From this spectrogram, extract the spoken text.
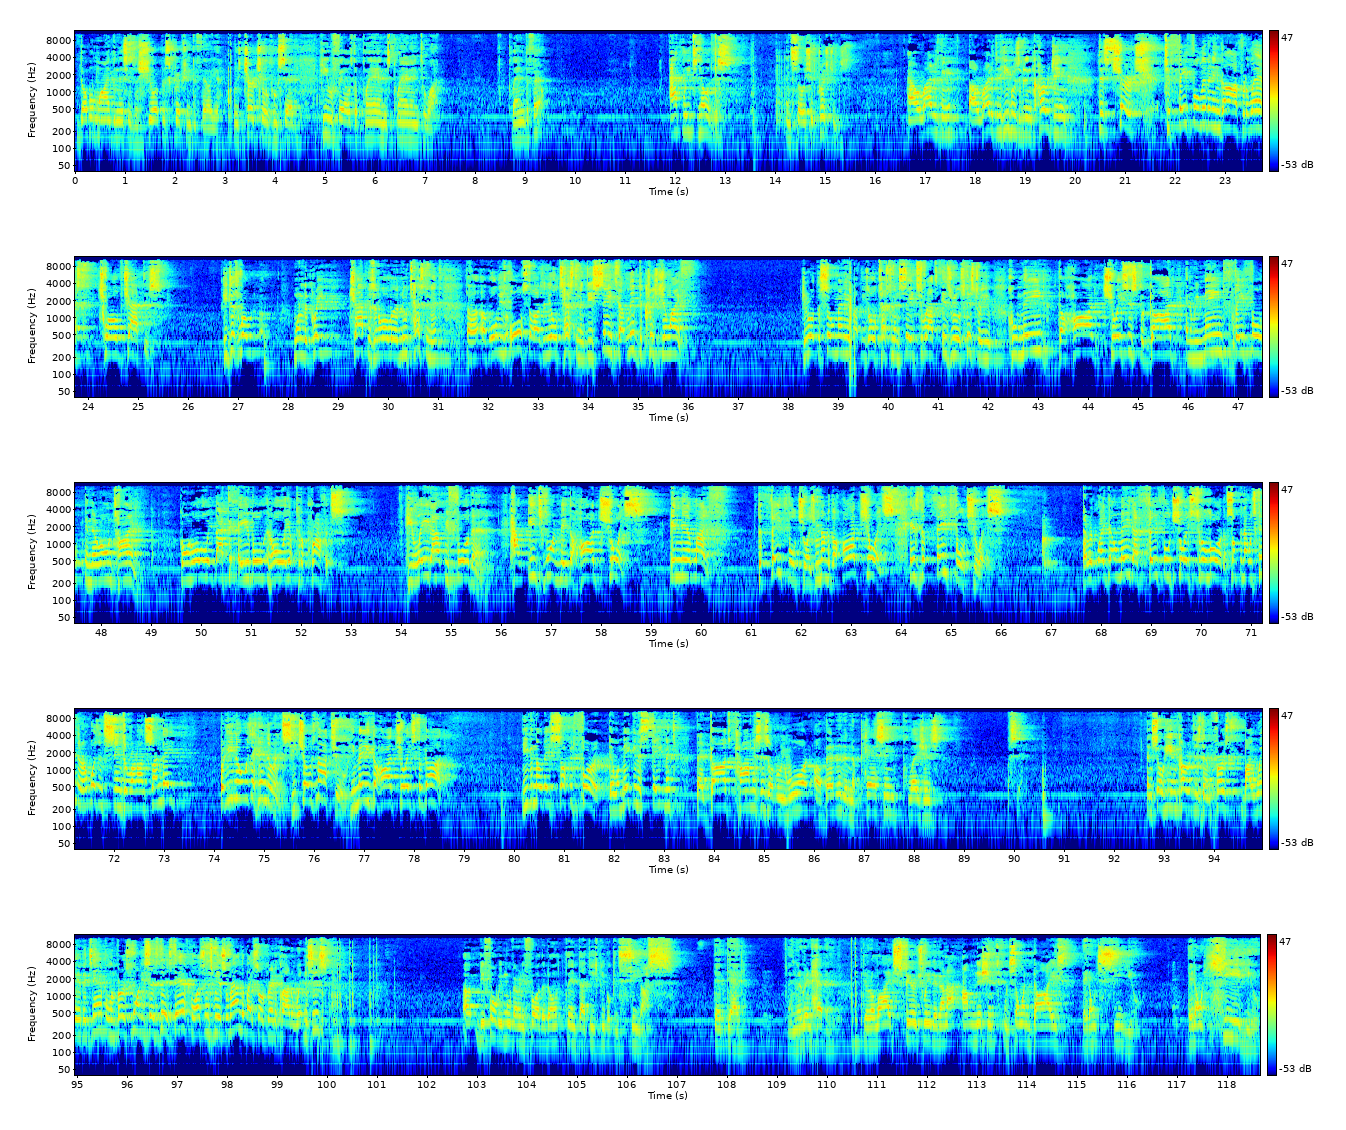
Double mindedness is a sure prescription to failure. It was Churchill who said, He who fails to plan is planning to what? Planning to fail. Athletes know this, and so should Christians. Our writers, been, our writers in Hebrews have been encouraging this church to faithful living in God for the last 12 chapters. He just wrote one of the great chapters in all the New Testament uh, of all these all stars in the Old Testament, these saints that lived the Christian life. He wrote to so many about these Old Testament saints throughout Israel's history who made the hard choices for God and remained faithful in their own time. Going all the way back to Abel and all the way up to the prophets. He laid out before them how each one made the hard choice in their life. The faithful choice. Remember, the hard choice is the faithful choice. Eric Liddell made that faithful choice to the Lord of something that was hindering. It wasn't sin to run on Sunday, but he knew it was a hindrance. He chose not to. He made the hard choice for God. Even though they suffered for it, they were making a statement that God's promises of reward are better than the passing pleasures of sin. And so he encourages them first by way of example. In verse 1, he says this Therefore, since we are surrounded by so great a cloud of witnesses, uh, before we move any further, don't think that these people can see us. They're dead. And they're in heaven. They're alive spiritually. They're not omniscient. When someone dies, they don't see you. They don't hear you.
